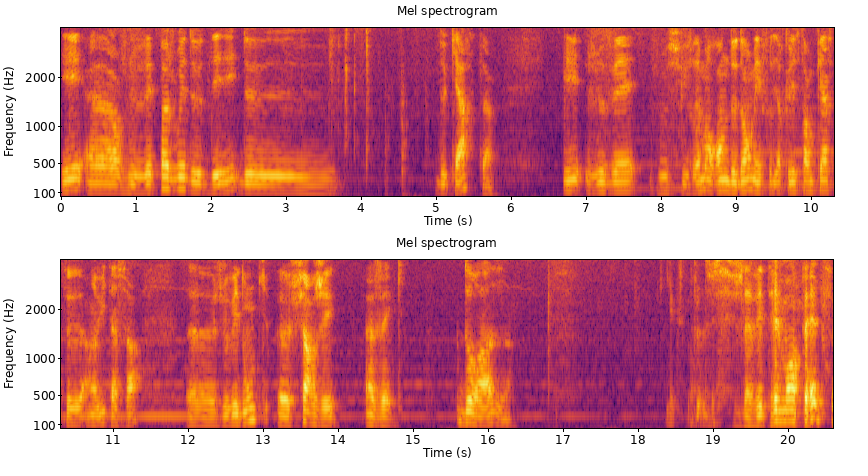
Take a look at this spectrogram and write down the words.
Et euh, alors je ne vais pas jouer de dés de de cartes. Et je vais, je suis vraiment rentre dedans, mais il faut dire que les Stormcast invitent à ça. Euh, je vais donc euh, charger avec Doraz. Je, l'avais tellement en tête.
